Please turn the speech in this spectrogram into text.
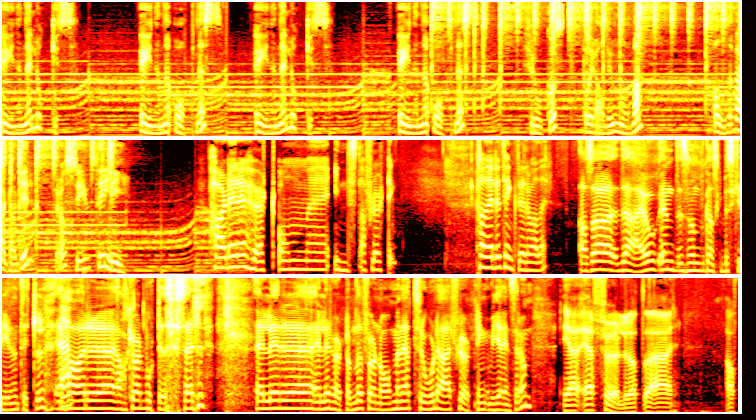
øynene lukkes. Øynene åpnes, øynene lukkes. Øynene åpnes. Frokost på Radio Nova. Alle hverdager fra syv til ni. Har dere hørt om eh, instaflørting? Kan dere tenke dere hva det er? Altså, Det er jo en sånn ganske beskrivende tittel. Jeg, Ja. har, eh, jeg har ikke vært borti det selv, eller, eh, eller hørt om det før nå, men jeg tror det er flørting via Instagram. jeg, jeg føler at det er at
